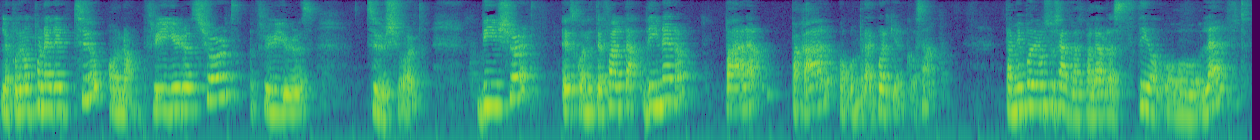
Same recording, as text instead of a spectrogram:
Le podemos poner el to o no. 3 years short, 3 years too short. Be short es cuando te falta dinero para pagar o comprar cualquier cosa. También podemos usar las palabras still o left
